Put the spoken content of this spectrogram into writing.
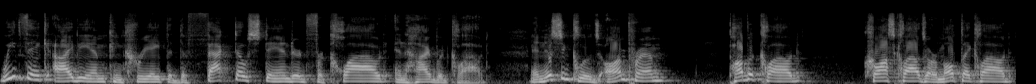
We think IBM can create the de facto standard for cloud and hybrid cloud. And this includes on-prem, public cloud, cross clouds or multi-cloud,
